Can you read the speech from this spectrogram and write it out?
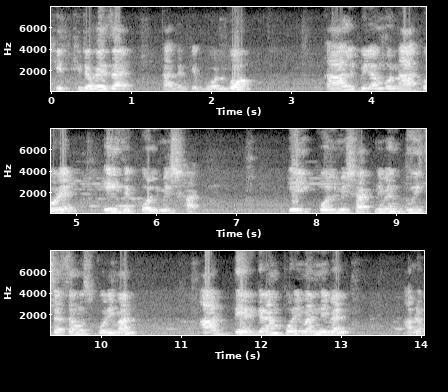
খিটখিটে হয়ে যায়, তাদেরকে বলব কাল বিলম্ব না করে এই যে কলমি শাক, এই কলমি শাক নেবেন দুই চা চামচ পরিমাণ আর দেড় গ্রাম পরিমাণ নেবেন আপনার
